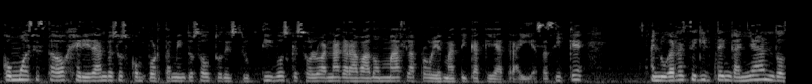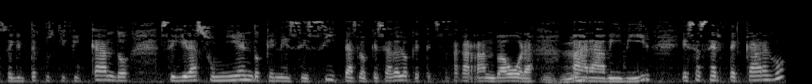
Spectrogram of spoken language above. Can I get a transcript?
cómo has estado generando esos comportamientos autodestructivos que solo han agravado más la problemática que ya traías. Así que en lugar de seguirte engañando, seguirte justificando, seguir asumiendo que necesitas lo que sea de lo que te estás agarrando ahora para vivir, es hacerte cargo,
